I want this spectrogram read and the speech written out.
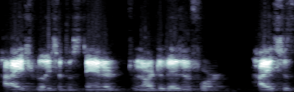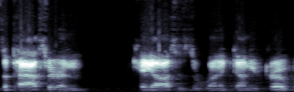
Heist really set the standard in our division for Heist is the passer and chaos is to run it down your throat.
